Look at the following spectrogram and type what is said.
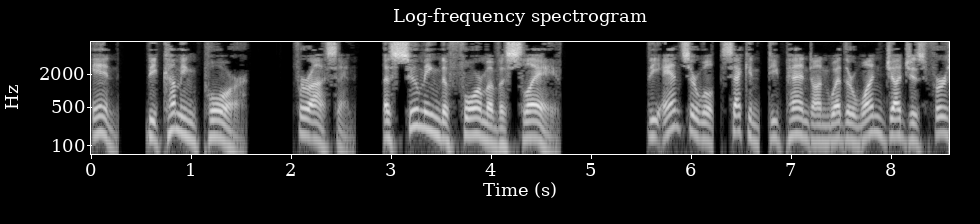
in "'becoming poor' for us and "'assuming the form of a slave' The answer will, second, depend on whether one judges 1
